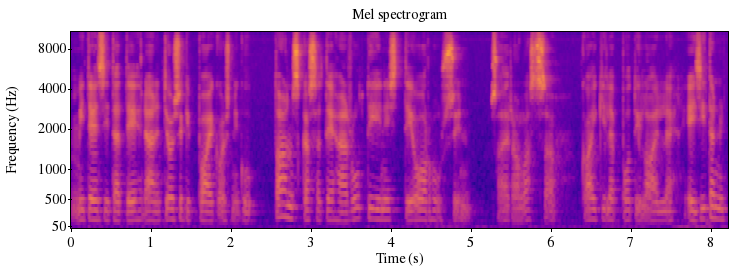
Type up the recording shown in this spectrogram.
miten sitä tehdään. Että joissakin paikoissa, niin kuin Tanskassa, tehdään rutiinisti Orhussin sairaalassa kaikille potilaille. Ei siitä nyt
